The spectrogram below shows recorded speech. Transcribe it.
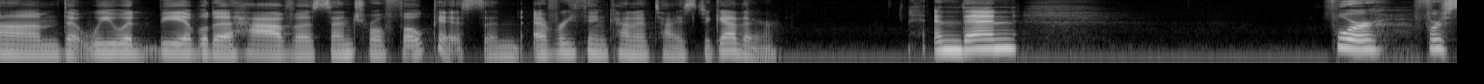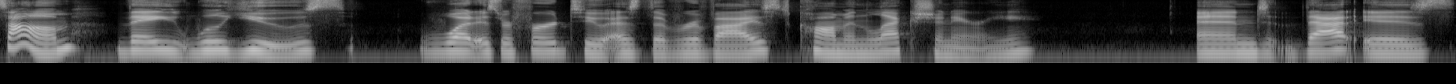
Um, that we would be able to have a central focus and everything kind of ties together. And then for for some, they will use what is referred to as the Revised Common Lectionary, and that is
